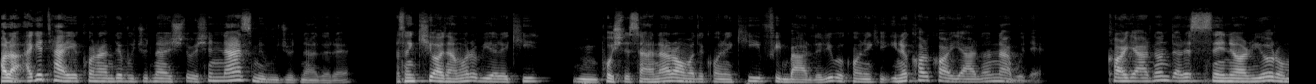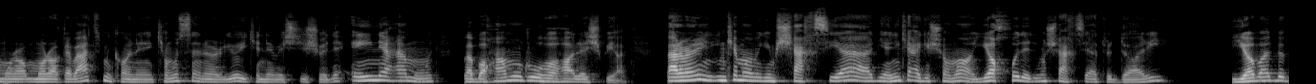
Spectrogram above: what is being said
حالا اگه تهیه کننده وجود نداشته باشه نظمی وجود نداره. اصلا کی آدما رو بیاره کی پشت صحنه رو آماده کنه کی فیلم برداری بکنه که اینا کار کارگردان نبوده. کارگردان داره سناریو رو مراقبت می‌کنه که اون سناریویی که نوشته شده عین همون و با همون روح و حالش بیاد. بنابراین این که ما میگیم شخصیت یعنی که اگه شما یا خودت اون شخصیت رو داری یا باید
